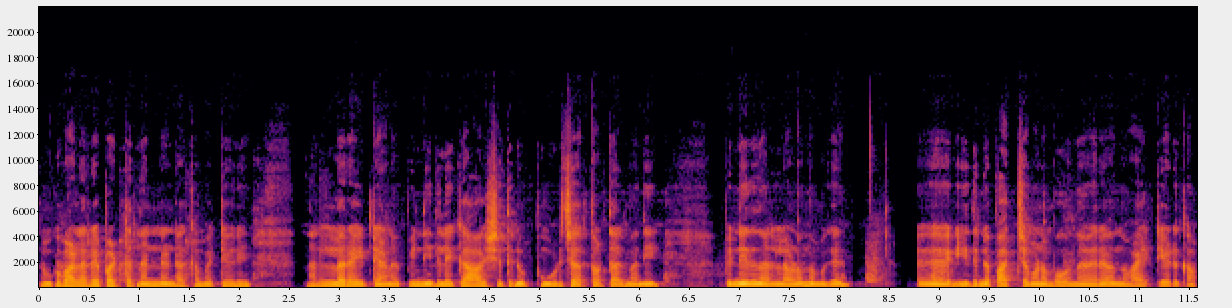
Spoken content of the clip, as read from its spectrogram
നമുക്ക് വളരെ പെട്ടെന്ന് തന്നെ ഉണ്ടാക്കാൻ പറ്റിയ ഒരു നല്ലൊരു ഐറ്റമാണ് പിന്നെ ഇതിലേക്ക് ആവശ്യത്തിന് ഉപ്പും കൂടി ചേർത്ത് കൊടുത്താൽ മതി. പിന്നെ ഇത് നല്ലോണം നമുക്ക് ഇതിന്റെ പച്ചമണം പോകുന്നവരെ ഒന്ന് വഴറ്റിയെടുക്കാം.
